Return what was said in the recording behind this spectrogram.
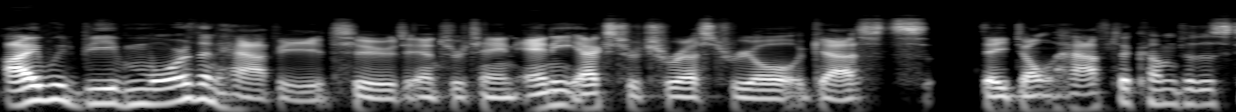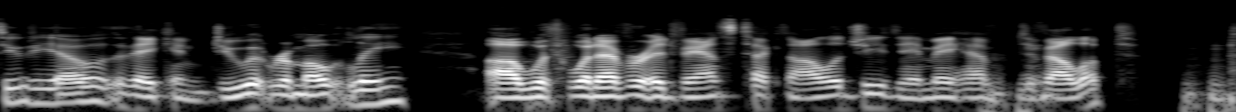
I would be more than happy to to entertain any extraterrestrial guests. They don't have to come to the studio. They can do it remotely uh, with whatever advanced technology they may have Mhm. developed. Mhm.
